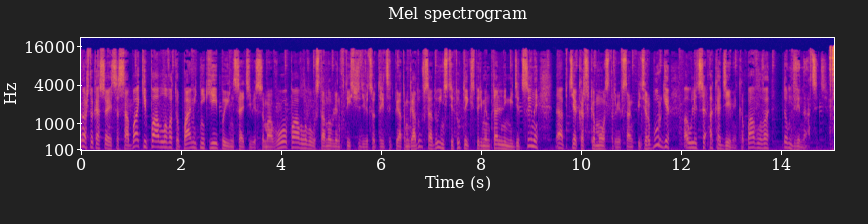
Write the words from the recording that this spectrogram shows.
Ну а что касается собаки Павлова, то памятник ей по инициативе самого Павлова установлен в 1935 году в саду Института экспериментальной медицины на Аптекарском острове в Санкт-Петербурге по улице Академика Павлова, дом 12.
